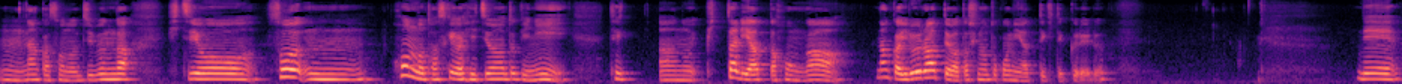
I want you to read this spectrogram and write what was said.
うん、なんかその自分が必要そう、うん、本の助けが必要な時にてあのぴったり合った本がなんかいろいろあって私のとこにやってきてくれる。で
